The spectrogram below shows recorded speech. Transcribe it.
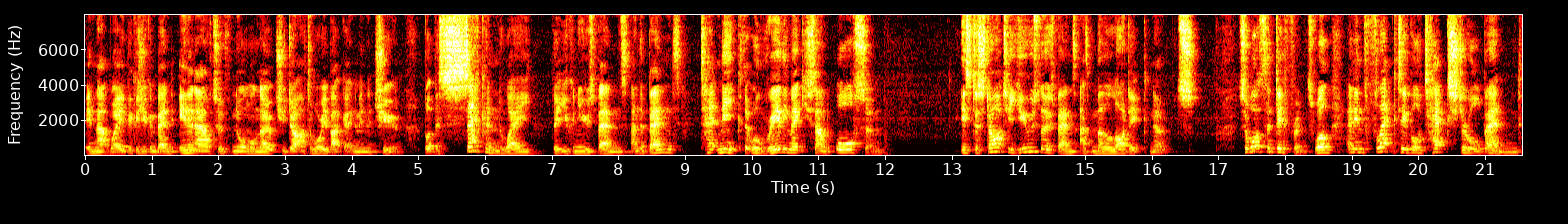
in that way because you can bend in and out of normal notes. You don't have to worry about getting them in the tune. But the second way that you can use bends and the bend technique that will really make you sound awesome is to start to use those bends as melodic notes. So what's the difference? Well, an inflective or textural bend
